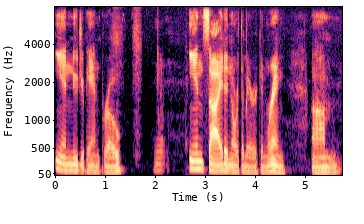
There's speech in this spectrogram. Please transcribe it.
in New Japan Pro Yep. inside a North American ring. Um,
